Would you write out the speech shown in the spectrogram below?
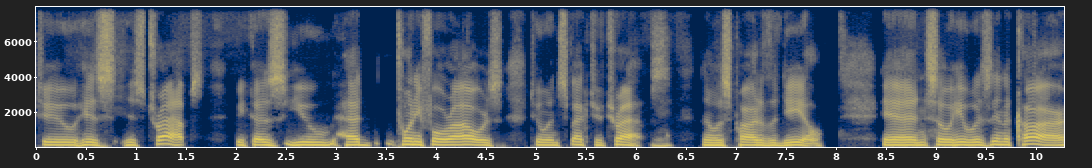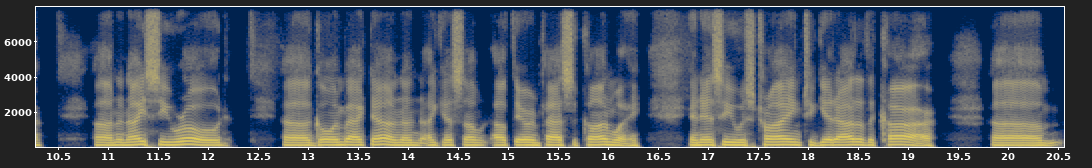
to his, his traps because you had 24 hours to inspect your traps. That was part of the deal. And so he was in a car on an icy road uh, going back down, and I guess out, out there in Passaconaway. Conway. And as he was trying to get out of the car, um,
